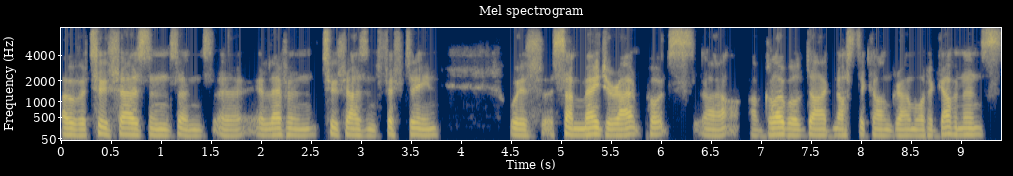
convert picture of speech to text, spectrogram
over 2011, 2015 with some major outputs, uh, a global diagnostic on groundwater governance,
